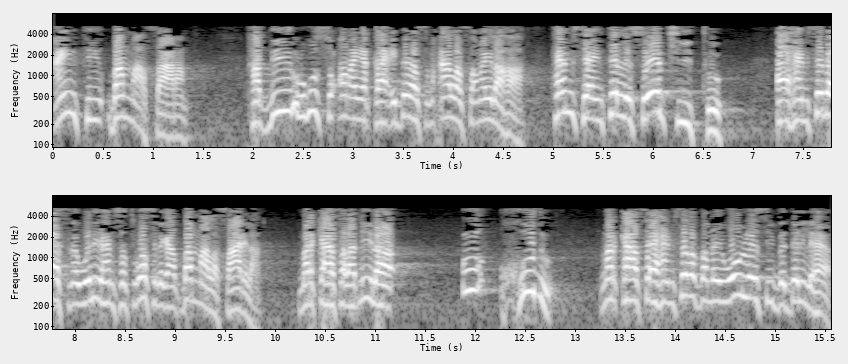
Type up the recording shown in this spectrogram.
cayntii damaa saaran haddii lagu soconayo qaacidadaas maxaa la samay lahaa? Hamsa inta la soo jiito hamsadaasna weli hamsatu wasliga damaa la saari lahaa. Markaasa la dhihi lahaa ukhudu. Markaasaa hamsada dambe wow loo sii bedeli lahaa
